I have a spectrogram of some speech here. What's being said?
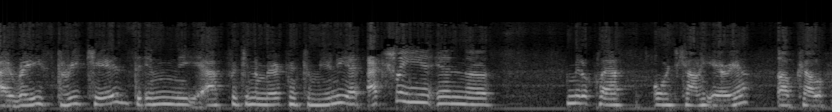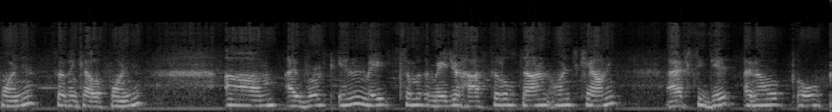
I raised three kids in the African American community, actually in the middle class Orange County area of California, Southern California. Um, I worked in made some of the major hospitals down in Orange County. I actually did an OB,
